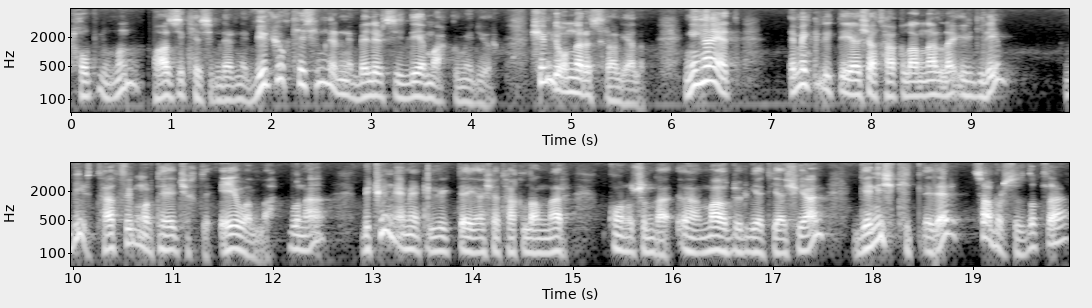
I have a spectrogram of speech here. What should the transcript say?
toplumun bazı kesimlerini, birçok kesimlerini belirsizliğe mahkum ediyor. Şimdi onları sıralayalım. Nihayet emeklilikte yaşa takılanlarla ilgili bir takvim ortaya çıktı. Eyvallah. Buna bütün emeklilikte yaşa takılanlar konusunda e, mağduriyet yaşayan geniş kitleler sabırsızlıkla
